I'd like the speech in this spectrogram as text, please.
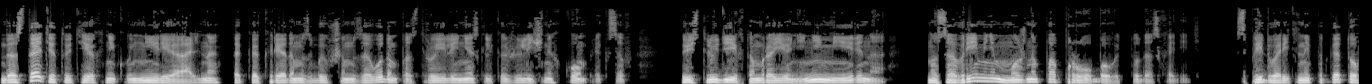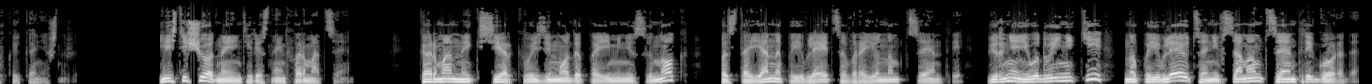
Достать эту технику нереально, так как рядом с бывшим заводом построили несколько жилищных комплексов. То есть людей в том районе немерено, но со временем можно попробовать туда сходить. С предварительной подготовкой, конечно же. Есть еще одна интересная информация. Карманный ксер Квазимода по имени Сынок постоянно появляется в районном центре. Вернее, его двойники, но появляются они в самом центре города.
